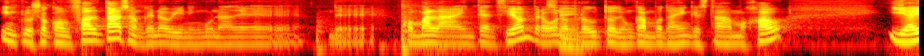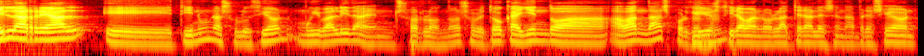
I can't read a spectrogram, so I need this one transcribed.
incluso con faltas, aunque no vi ninguna de, con mala intención, pero bueno, producto de un campo también que estaba mojado. Y ahí la Real eh, tiene una solución muy válida en Sorlot, ¿no? sobre todo cayendo a, bandas, porque ellos tiraban los laterales en la presión,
